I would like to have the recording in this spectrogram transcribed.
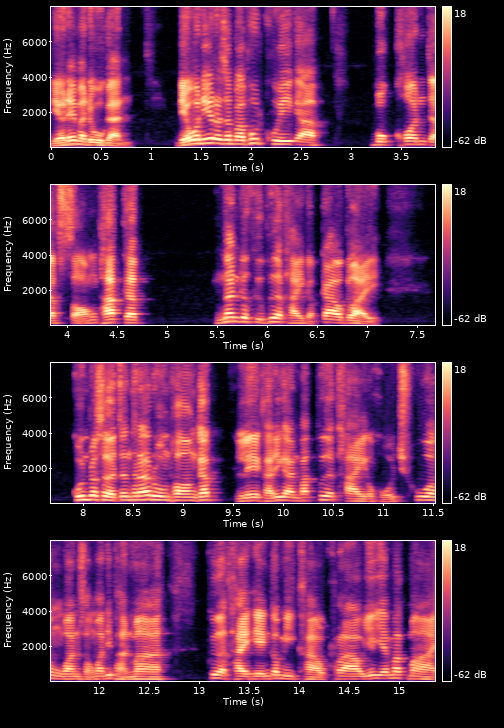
เดี๋ยวได้มาดูกัน เดี๋ยววันนี้เราจะมาพูดคุยกับบุคคลจากสองพักครับ นั่นก็คือเพื่อไทยกับก้าวไกล คุณประเสริฐจันทรรวงทองครับ เลขาธิการพักเพื่อไทย โอ้โห ช่วงวันสองวันที่ผ่านมา เพื่อไทยเองก็มีข่าวคราวเยอะแยะมากมาย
